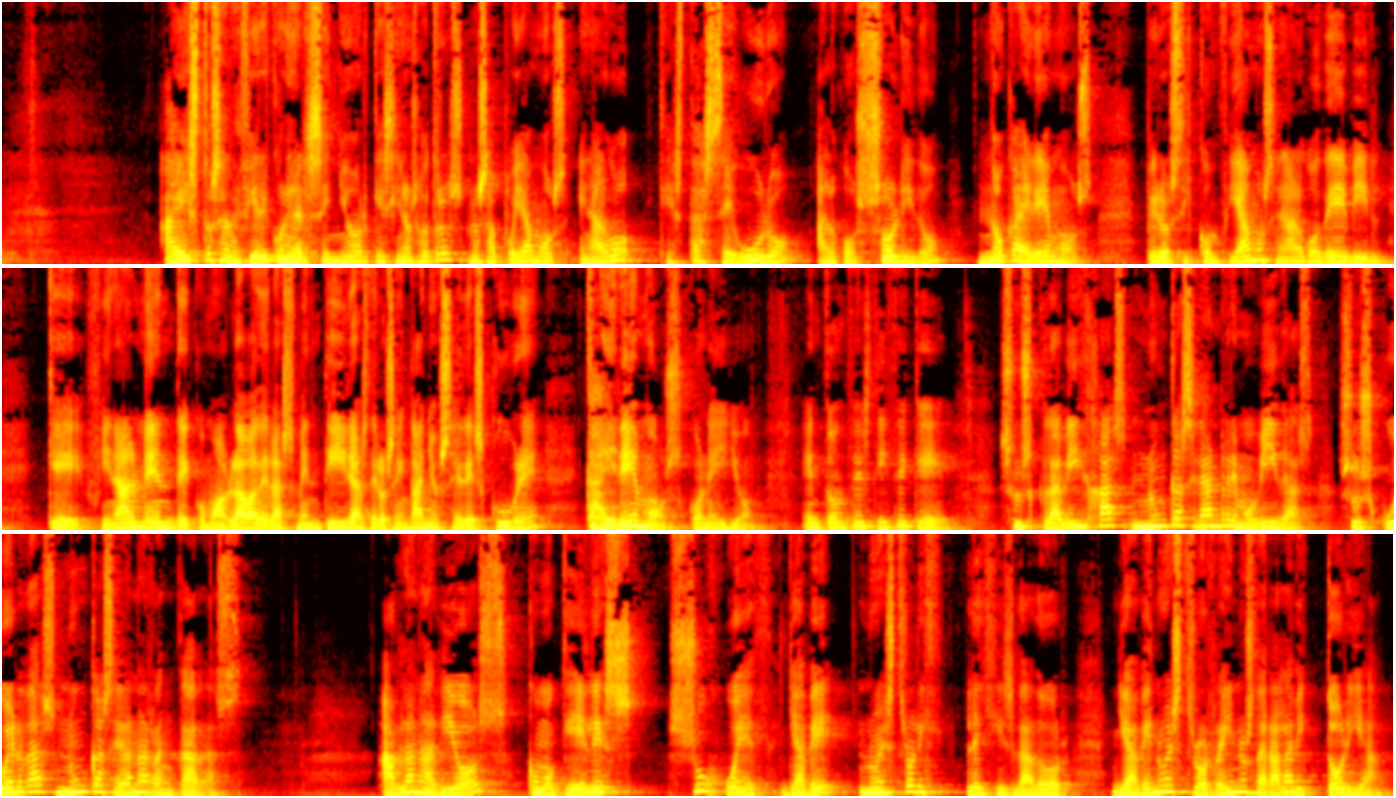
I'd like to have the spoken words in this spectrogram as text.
A esto se refiere con el Señor, que si nosotros nos apoyamos en algo que está seguro, algo sólido, no caeremos, pero si confiamos en algo débil, que finalmente, como hablaba de las mentiras, de los engaños, se descubre, caeremos con ello. Entonces dice que sus clavijas nunca serán removidas, sus cuerdas nunca serán arrancadas. Hablan a Dios como que Él es su juez, Yahvé nuestro legislador, Yahvé nuestro rey nos dará la victoria.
